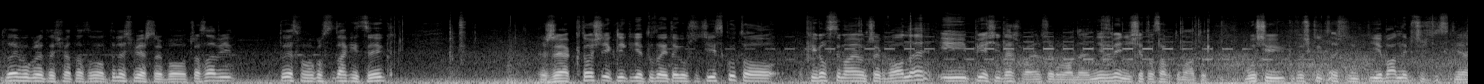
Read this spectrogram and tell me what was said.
Tutaj w ogóle te świata są o tyle śmieszne, bo czasami tu jest po prostu taki cykl, że jak ktoś nie kliknie tutaj tego przycisku, to kierowcy mają czerwone i piesi też mają czerwone. Nie zmieni się to z automatu. Musi ktoś kliknąć ten jebany przycisk, nie?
